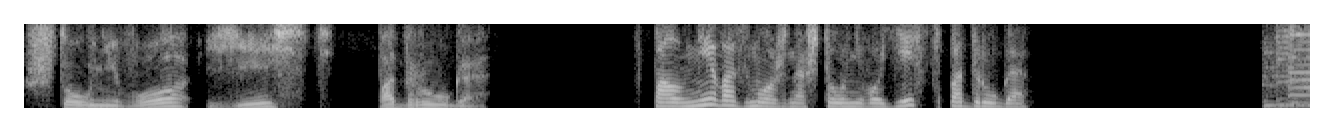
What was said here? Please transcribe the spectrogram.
что у него есть подруга. Вполне возможно, что у него есть подруга. Thank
